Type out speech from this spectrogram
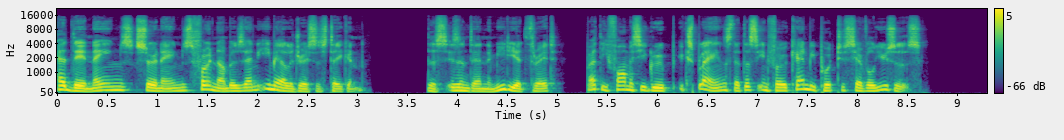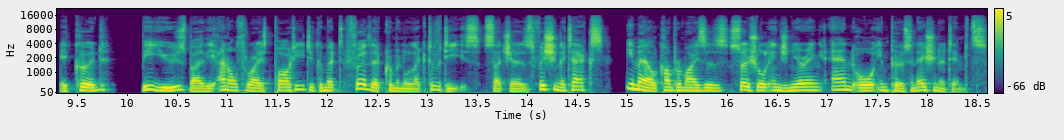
had their names, surnames, phone numbers, and email addresses taken. This isn't an immediate threat, but the pharmacy group explains that this info can be put to several uses. It could be used by the unauthorized party to commit further criminal activities, such as phishing attacks, email compromises, social engineering, and or impersonation attempts.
